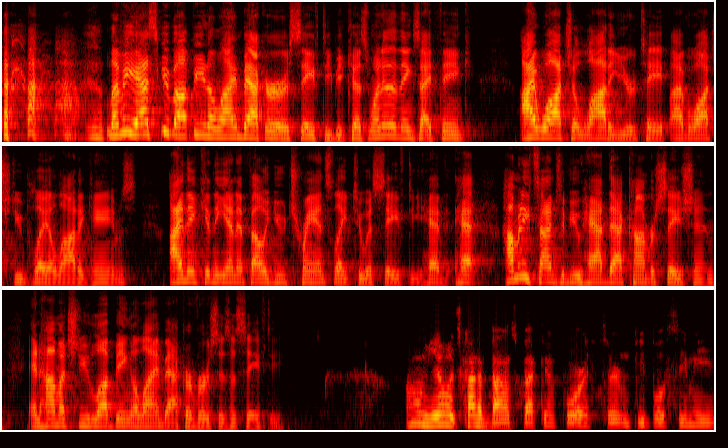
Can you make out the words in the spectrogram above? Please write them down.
let me ask you about being a linebacker or a safety because one of the things I think I watch a lot of your tape. I've watched you play a lot of games. I think in the NFL you translate to a safety. Have, ha how many times have you had that conversation? And how much do you love being a linebacker versus a safety? Um, you know, it's kind of bounced back and forth. Certain people see me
